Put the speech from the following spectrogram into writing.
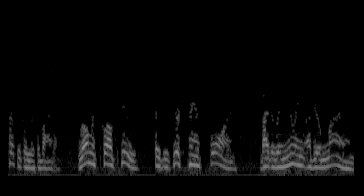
perfectly with the Bible. Romans 12, 2 says that you're transformed by the renewing of your mind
